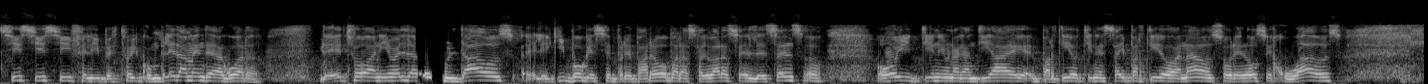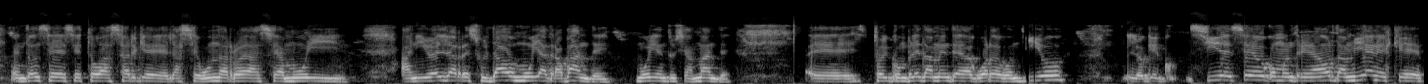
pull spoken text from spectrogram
Sí, sí, sí, Felipe, estoy completamente de acuerdo. De hecho, a nivel de resultados, el equipo que se preparó para salvarse del descenso, hoy tiene una cantidad de partidos, tiene seis partidos ganados sobre 12 jugados. Entonces, esto va a hacer que la segunda rueda sea muy, a nivel de resultados, muy atrapante, muy entusiasmante. Eh, estoy completamente de acuerdo contigo. Lo que sí deseo como entrenador también es que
